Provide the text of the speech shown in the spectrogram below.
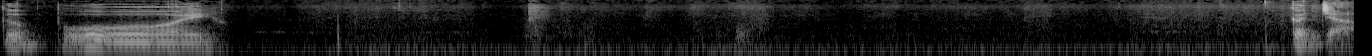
Good boy. Good job.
